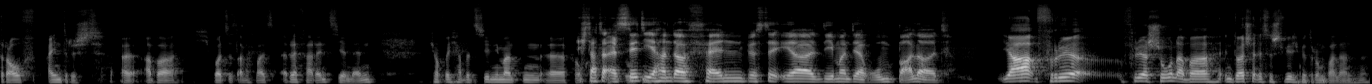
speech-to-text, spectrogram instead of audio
drauf eindrischt. Äh, aber ich wollte es jetzt einfach mal als Referenz hier nennen. Ich hoffe, ich habe jetzt hier niemanden. Äh, Ich dachte, als gestoßen. City Hunter-Fan bist du eher jemand, der rumballert. Ja, früher, früher schon, aber in Deutschland ist es schwierig mit Rumballern. Ne?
